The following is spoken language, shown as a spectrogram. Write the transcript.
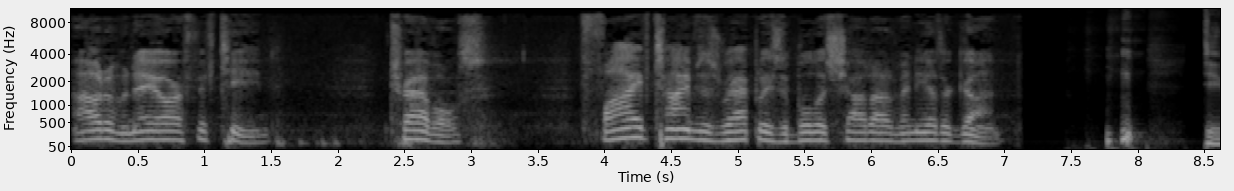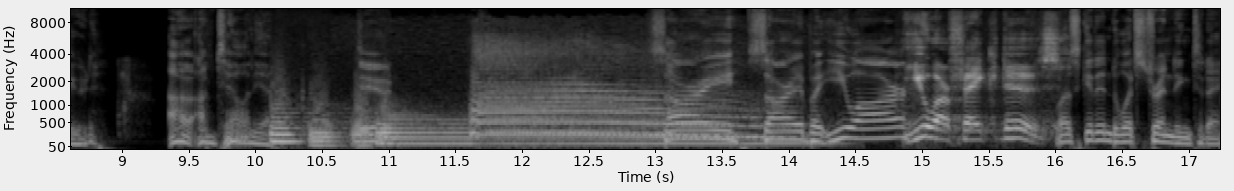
out of an AR 15 travels five times as rapidly as a bullet shot out of any other gun? Dude, I- I'm telling you. Dude. Sorry, sorry, but you are. You are fake news. Let's get into what's trending today.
